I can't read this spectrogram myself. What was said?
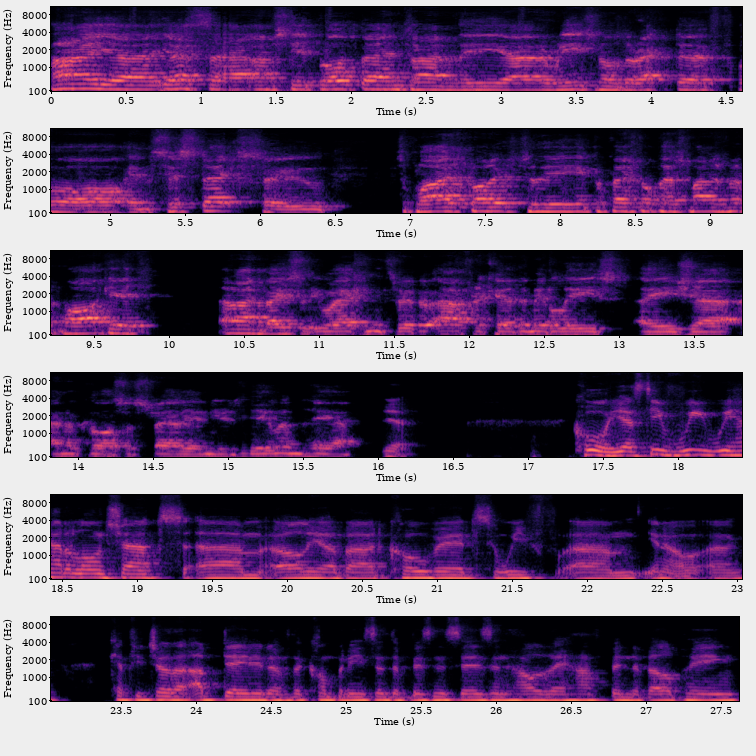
Hi, uh, yes, uh, I'm Steve Broadbent. I'm the uh, regional director for Ensystex, who supplies products to the professional pest management market. And I'm basically working through Africa, the Middle East, Asia, and of course, Australia and New Zealand here. Yeah. Cool. Yeah, Steve, we, we had a long chat um, earlier about COVID. We've, um, you know, uh, kept each other updated of the companies and the businesses and how they have been developing.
